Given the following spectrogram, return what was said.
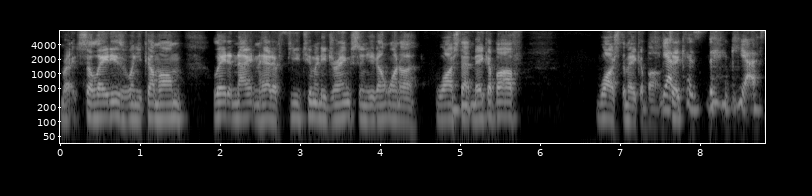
Right. So, ladies, when you come home late at night and had a few too many drinks and you don't want to wash that makeup off, wash the makeup off. Mm-hmm. Yeah, Take- because yes.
